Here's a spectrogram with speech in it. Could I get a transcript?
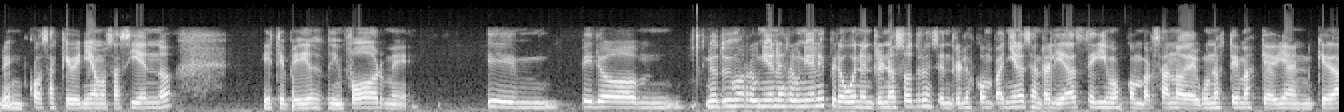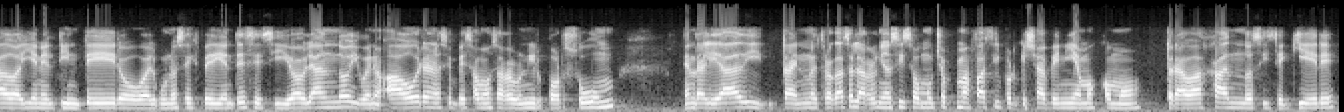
en cosas que veníamos haciendo este, pedidos de informe. Em, pero mm, no tuvimos reuniones, reuniones, pero bueno, entre nosotros, entre los compañeros, en realidad seguimos conversando de algunos temas que habían quedado ahí en el tintero o algunos expedientes, se siguió hablando y bueno, ahora nos empezamos a reunir por Zoom. En realidad, y en nuestro caso la reunión se hizo mucho más fácil porque ya veníamos como trabajando, si se quiere,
